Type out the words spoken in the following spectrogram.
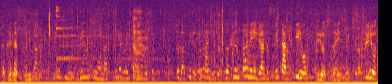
Так, ребят, смотрите. Венки у нас первые становятся. Туда вперед, заходите. Туда с венками, ребята, с цветами. Вперед, Вперед, смотрите. вперед.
